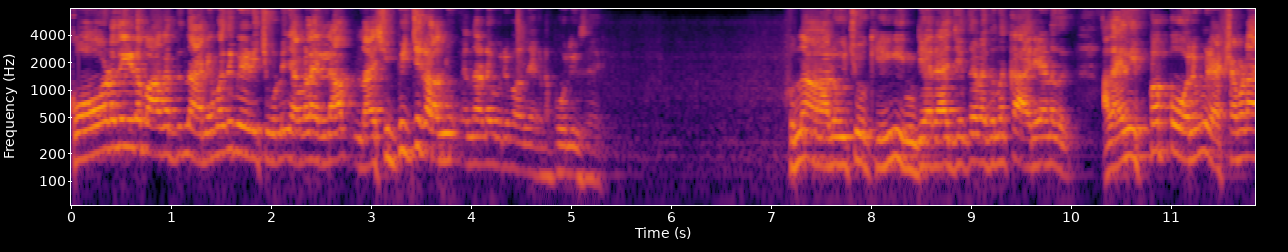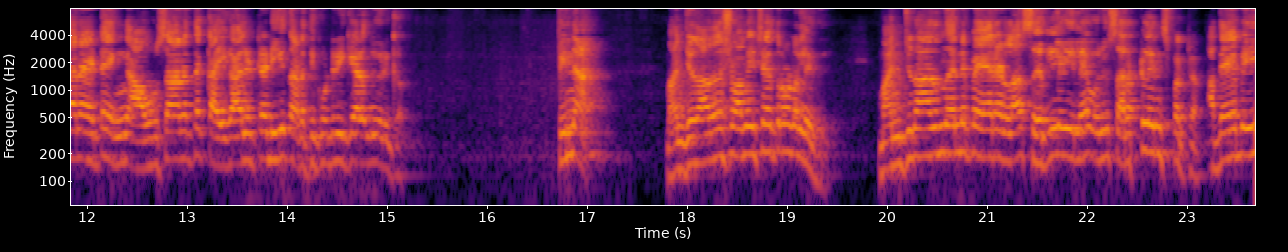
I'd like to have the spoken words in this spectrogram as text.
കോടതിയുടെ ഭാഗത്ത് നിന്ന് അനുമതി മേടിച്ചുകൊണ്ട് ഞങ്ങളെല്ലാം നശിപ്പിച്ച് കളഞ്ഞു എന്നാണ് ഇവർ പറഞ്ഞേക്കുന്നത് പോലീസുകാർ ഒന്ന് ആലോചിച്ച് നോക്കി ഇന്ത്യ രാജ്യത്ത് നടക്കുന്ന കാര്യമാണിത്. അതായത് ഇപ്പം പോലും രക്ഷപ്പെടാനായിട്ട് അവസാനത്തെ കൈകാലിട്ടടി നടത്തിക്കൊണ്ടിരിക്കുകയാണെന്ന് ചുരുക്കം പിന്നെ മഞ്ജുനാഥ സ്വാമി ക്ഷേത്രമാണല്ലോ ഇത്. മഞ്ജുനാഥ് എന്ന് തന്നെ പേരുള്ള സിർലിയിലെ ഒരു സർക്കിൾ ഇൻസ്പെക്ടർ. അദ്ദേഹം ഈ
